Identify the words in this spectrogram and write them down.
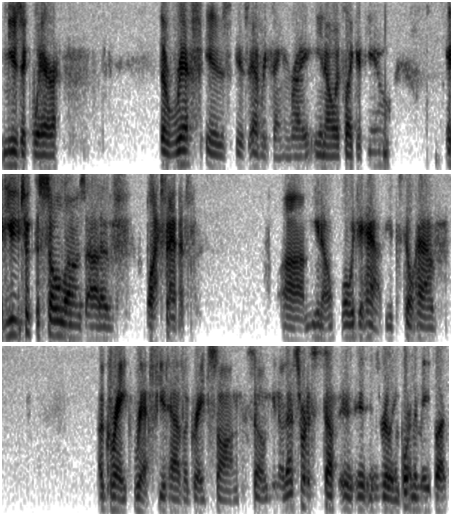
music where the riff is is everything, right? You know, it's like if you if you took the solos out of Black Sabbath, um, you know, what would you have? You'd still have a great riff. You'd have a great song. So, you know, that sort of stuff is, is really important to me. But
